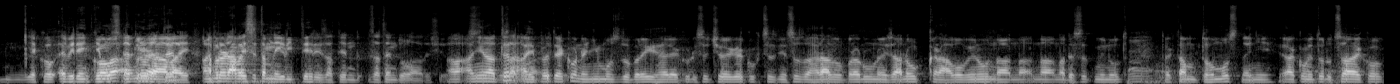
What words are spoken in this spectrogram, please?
mm, jako evidentně Jako, moc ale na neprodávají ten- a prodávají se tam nejlíp ty hry za ten, za ten dolar. Že? jo. Ale ani na ten dolar. iPad jako není moc dobrých her, jako když se člověk jako chce něco zahrát opravdu na žádnou krávovinu na, na, na, na 10 minut, tak tam toho moc není. Jako mi to docela jako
